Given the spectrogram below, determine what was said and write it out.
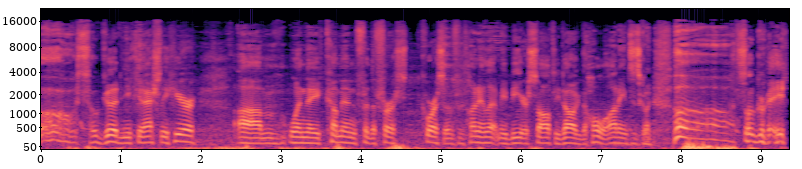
oh so good. And you can actually hear um, when they come in for the first course of Honey Let Me Be Your Salty Dog, the whole audience is going, oh, it's so great.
